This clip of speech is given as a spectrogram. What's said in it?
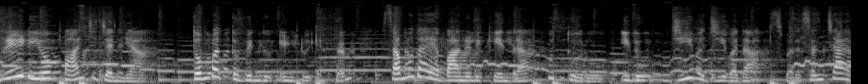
ರೇಡಿಯೋ ಪಾಂಚಜನ್ಯ ತೊಂಬತ್ತು ಬಿಂದು ಎಂಟು ಎಫ್ಎಂ ಸಮುದಾಯ ಬಾನುಲಿ ಕೇಂದ್ರ ಪುತ್ತೂರು. ಇದು ಜೀವ ಜೀವದ ಸ್ವರ ಸಂಚಾರ.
